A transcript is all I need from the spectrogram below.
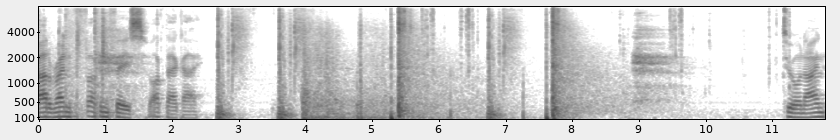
Got him right in the fucking face. Fuck that guy. Two oh nine.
